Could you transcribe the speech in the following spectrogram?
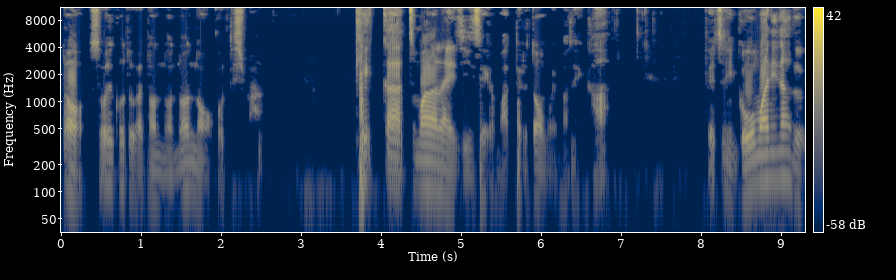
と、そういうことがどんどんどんどん起こってしまう。結果、つまらない人生が待ってると思いませんか？別に傲慢になる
